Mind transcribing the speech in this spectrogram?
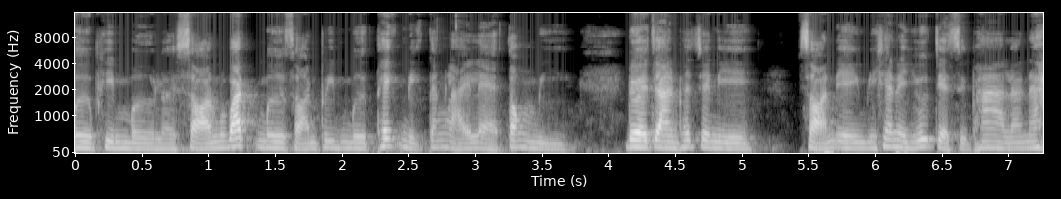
มือพิมพ์มือเลย สอนวัดมือสอนพิมพ์มือเทคนิคทั้งหลายแหล่ต้องมี โดยอาจารย์พัชนีสอนเองดิฉันอายุ 75 แล้วนะ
